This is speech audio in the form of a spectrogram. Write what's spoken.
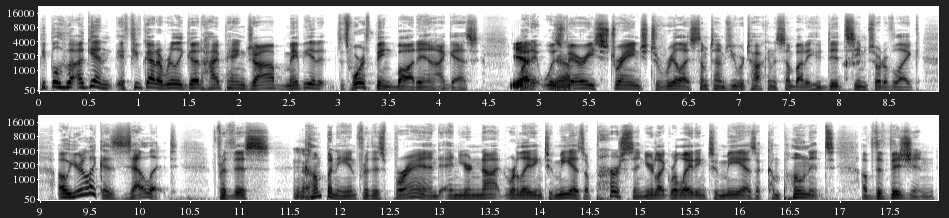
People who, again, if you've got a really good, high-paying job, maybe it, it's worth being bought in. I guess. Yeah. But it was very strange to realize sometimes you were talking to somebody who did seem sort of like, oh, you're like a zealot for this company and for this brand and you're not relating to me as a person you're like relating to me as a component of the vision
